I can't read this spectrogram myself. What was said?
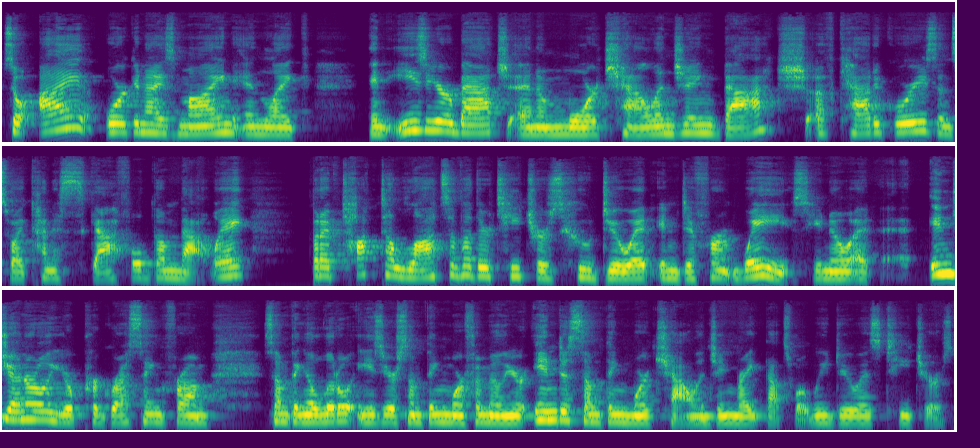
So I organize mine in like, an easier batch and a more challenging batch of categories. And so I kind of scaffold them that way. But I've talked to lots of other teachers who do it in different ways. You know, at, in general, you're progressing from something a little easier, something more familiar, into something more challenging, right? That's what we do as teachers.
